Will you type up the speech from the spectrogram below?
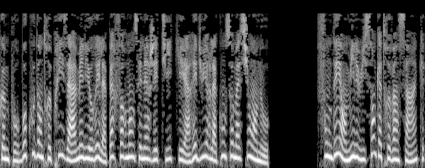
comme pour beaucoup d'entreprises à améliorer la performance énergétique et à réduire la consommation en eau. Fondée en 1885,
